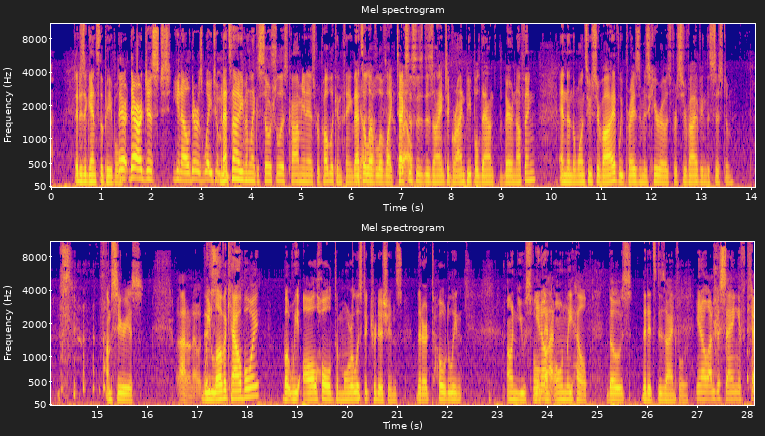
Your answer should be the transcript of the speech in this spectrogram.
it is against the people. there, there, are just you know there is way too And many. that's not even like a socialist, communist, Republican thing. That's No, a no. level of like Texas is designed to grind people down to the bare nothing, and then the ones who survive, we praise them as heroes for surviving the system. I'm serious. I don't know. We love a cowboy, but we all hold to moralistic traditions that are totally unuseful You know, and I- only help those that it's designed for. You know, I'm just saying if te-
